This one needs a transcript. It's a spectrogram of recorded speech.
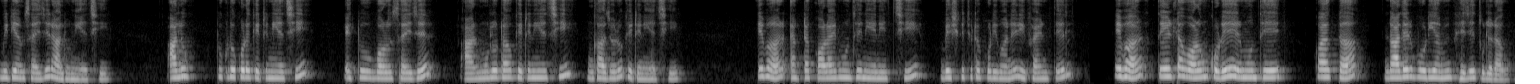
মিডিয়াম সাইজের আলু নিয়েছি। আলু টুকরো করে কেটে নিয়েছি, একটু বড় সাইজের আর মূলোটাও কেটে নিয়েছি, গাজরও কেটে নিয়েছি। এবার একটা কড়াইয়ের মধ্যে নিয়ে নিচ্ছি বেশ কিছুটা পরিমাণে রিফাইন্ড তেল। এবার তেলটা গরম করে এর মধ্যে কয়েকটা ডালের বড়ি আমি ভেজে তুলে রাখব।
